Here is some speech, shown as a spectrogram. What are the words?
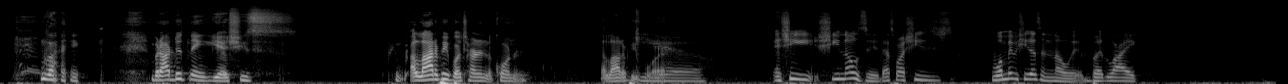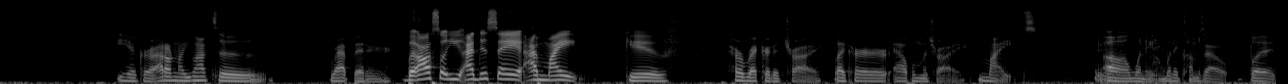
like. But I do think, yeah, she's. A lot of people are turning the corner. A lot of people are. Yeah. And she she knows it. That's why she's well, maybe she doesn't know it, but like Yeah, girl, I don't know. You're gonna have to rap better. But also you I did say I might give her record a try. Like her album a try. Might. Yeah. uh, when it when it comes out. But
